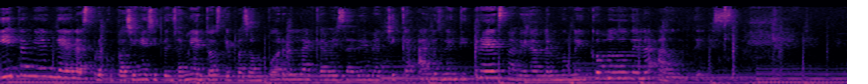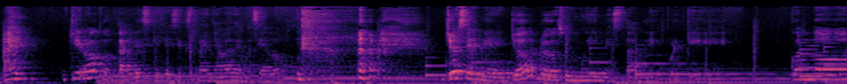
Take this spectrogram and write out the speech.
y también de las preocupaciones y pensamientos que pasan por la cabeza de una chica a los 23 navegando el mundo incómodo de la adultez. Ay, quiero contarles que les extrañaba demasiado. yo sé, miren, yo luego soy muy inestable porque cuando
